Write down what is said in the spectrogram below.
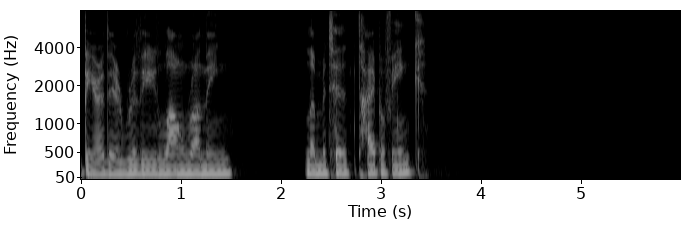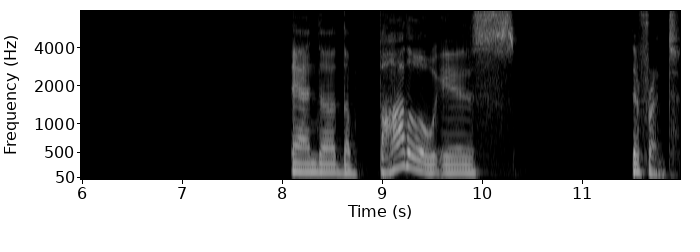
they are they're really long running, limited type of ink. And uh, the bottle is different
